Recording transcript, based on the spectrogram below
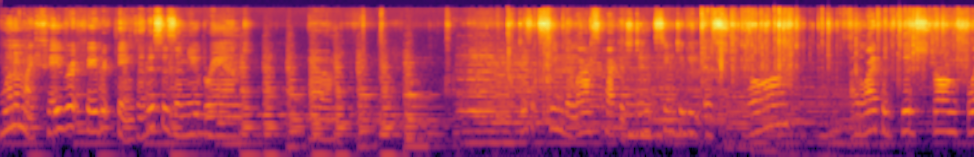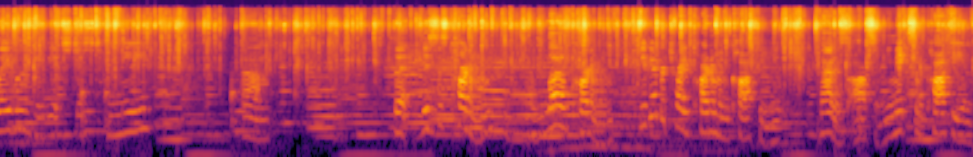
one of my favorite, favorite things, now this is a new brand. Um, doesn't seem, the last package didn't seem to be as strong. I like a good strong flavor. Maybe it's just me. Um, but this is cardamom. I love cardamom. If you've ever tried cardamom coffee, you, that is awesome. You make some coffee and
